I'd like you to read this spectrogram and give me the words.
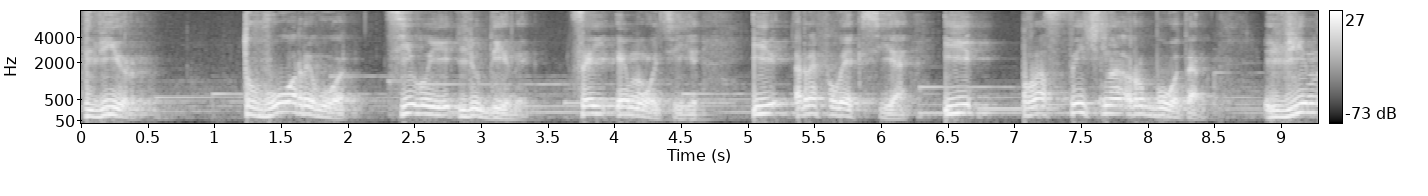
твір, твориво цілої людини. Це й емоції, і рефлексія, і пластична робота. Він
